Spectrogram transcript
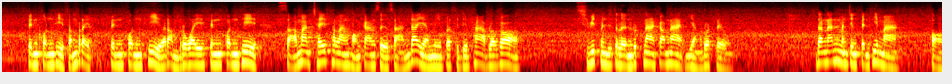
ำเป็นคนที่สำเร็จ เป็นคนที่ร่ำรวย เป็นคนที่สามารถใช้พลังของการสื่อสารได้อย่างมีประสิทธิภาพ แล้วก็ชีวิตมันจะเจริญรุดหน้าก้าวหน้าอย่างรวดเร็ว ดังนั้นมันจึงเป็นที่มาของ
